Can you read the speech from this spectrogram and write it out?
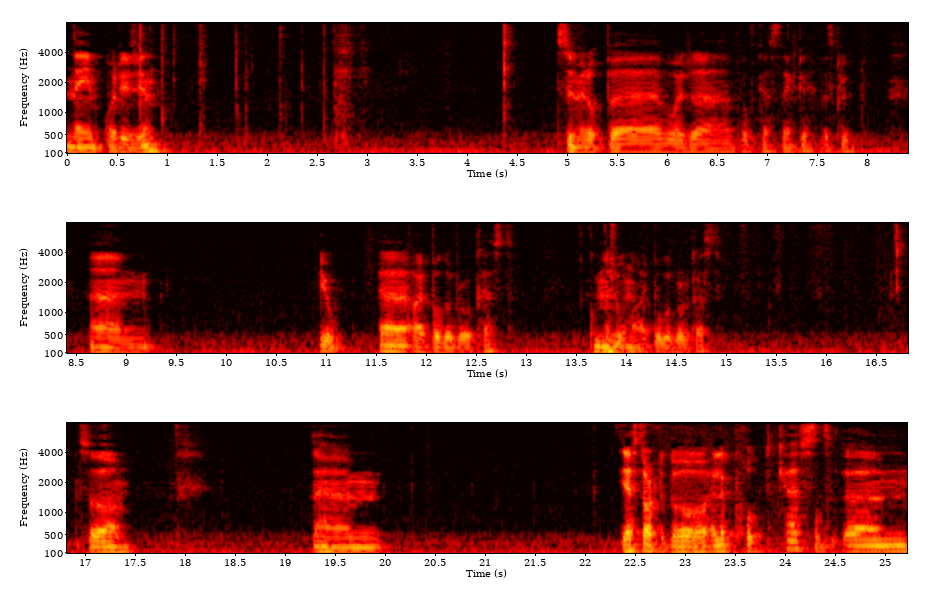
Name origin. Summer opp uh, vår uh, podkast, egentlig. Vestklubb. Um, jo. Uh, iPod og broadcast. Kombinasjonen av iPod og broadcast. Så um, Jeg startet å Eller podkast Jeg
